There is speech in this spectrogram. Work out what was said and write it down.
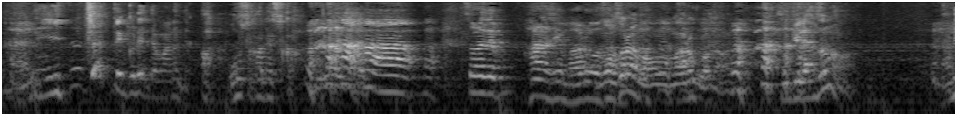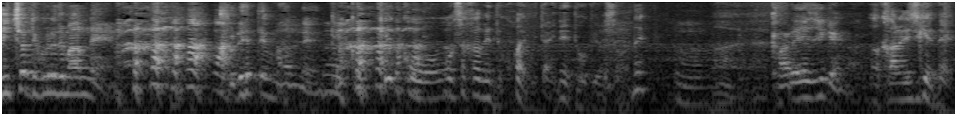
何言っちゃってくれてまんねんってあ大阪ですか。それで話が丸尾さん。それはもう丸子の吹き出すの何言っちゃってくれてまんねん。くれてまんねん。って結構大阪弁って怖いみたいね東京の人はね、うん。はいカレー事件があカレー事件ね。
